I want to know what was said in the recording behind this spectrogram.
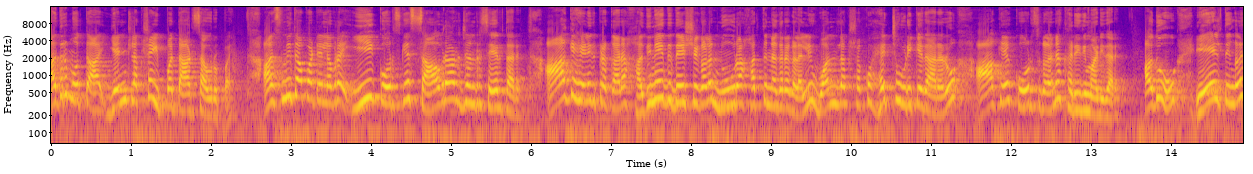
ಅದರ ಮೊತ್ತ ಎಂಟು ಲಕ್ಷ ಇಪ್ಪತ್ತಾರು ಸಾವಿರ ರೂಪಾಯಿ. ಅಸ್ಮಿತಾ ಪಟೇಲ್ ಅವರ ಈ ಕೋರ್ಸ್ಗೆ ಸಾವಿರಾರು ಜನರು ಸೇರ್ತಾರೆ. ಹಾಗೆ ಹೇಳಿದ ಪ್ರಕಾರ ಹದಿನೈದು ದೇಶಗಳ ನೂರ ಹತ್ತು ನಗರಗಳಲ್ಲಿ ಒಂದು ಲಕ್ಷಕ್ಕೂ ಹೆಚ್ಚು ಹೂಡಿಕೆದಾರರು ಆಕೆಯ ಕೋರ್ಸ್ಗಳನ್ನು ಖರೀದಿ ಮಾಡಿದ್ದಾರೆ. ಅದು ಏಳು ತಿಂಗಳ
